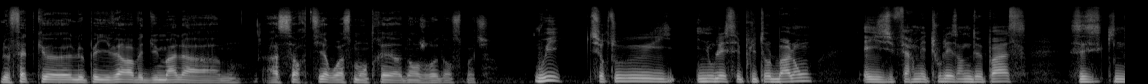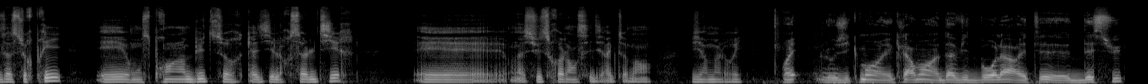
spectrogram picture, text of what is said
le fait que le Pays Vert avait du mal à, à sortir ou à se montrer dangereux dans ce match? Oui, surtout ils nous laissaient plutôt le ballon et ils fermaient tous les angles de passe. C'est ce qui nous a surpris. Et on se prend un but sur quasi leur seul tir. Et on a su se relancer directement via Mallory. Oui, logiquement et clairement, hein, David Bourlard était déçu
